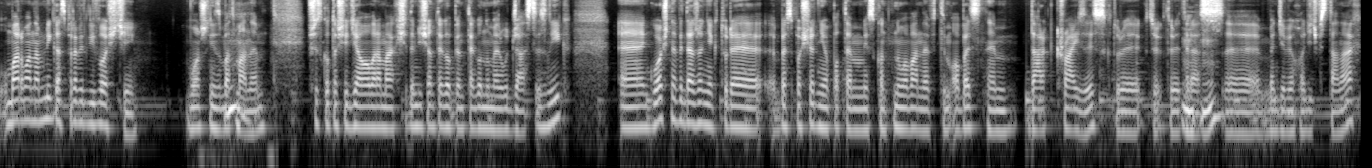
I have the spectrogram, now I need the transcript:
umarła nam Liga Sprawiedliwości włącznie z Batmanem. Wszystko to się działo w ramach 75. numeru Justice League. E, głośne wydarzenie, które bezpośrednio potem jest kontynuowane w tym obecnym Dark Crisis, który, który, który teraz mm-hmm. będzie wychodzić w Stanach.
